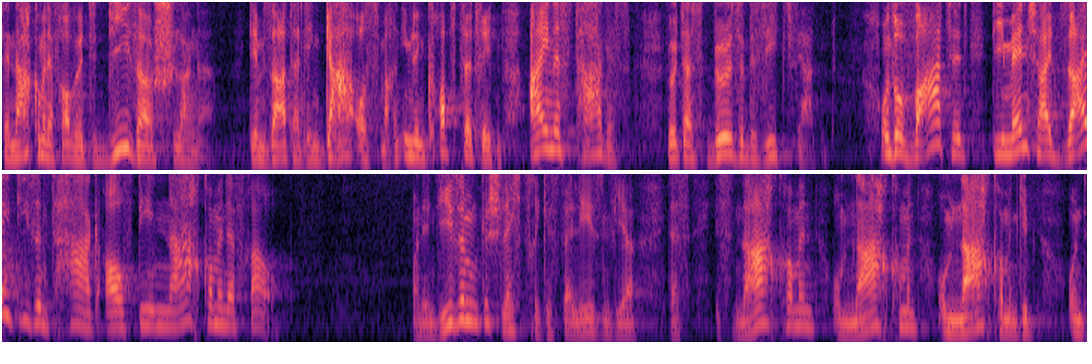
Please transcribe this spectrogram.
Der Nachkomme der Frau wird dieser Schlange, dem Satan, den Garaus machen, ihm den Kopf zertreten. Eines Tages wird das Böse besiegt werden. Und so wartet die Menschheit seit diesem Tag auf den Nachkommen der Frau. Und in diesem Geschlechtsregister lesen wir, dass es Nachkommen um Nachkommen um Nachkommen gibt und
